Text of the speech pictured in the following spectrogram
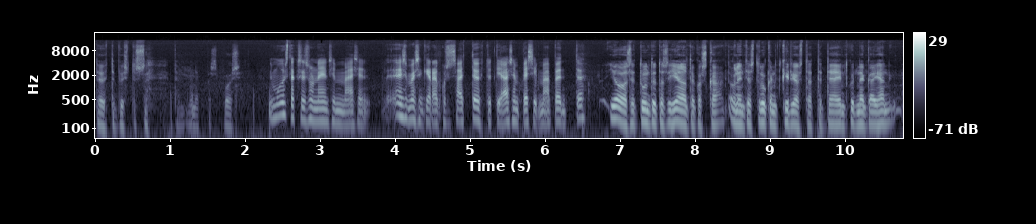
töyhtöpystyssä, että menepäs pois. Niin muistaakseni sun ensimmäisen, ensimmäisen kerran, kun sä sait töyhtötiäisen pesimään pönttöä? Joo, se tuntui tosi hienolta, koska olin tietysti lukenut kirjoista, että tämä ei nyt kuitenkaan ihan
